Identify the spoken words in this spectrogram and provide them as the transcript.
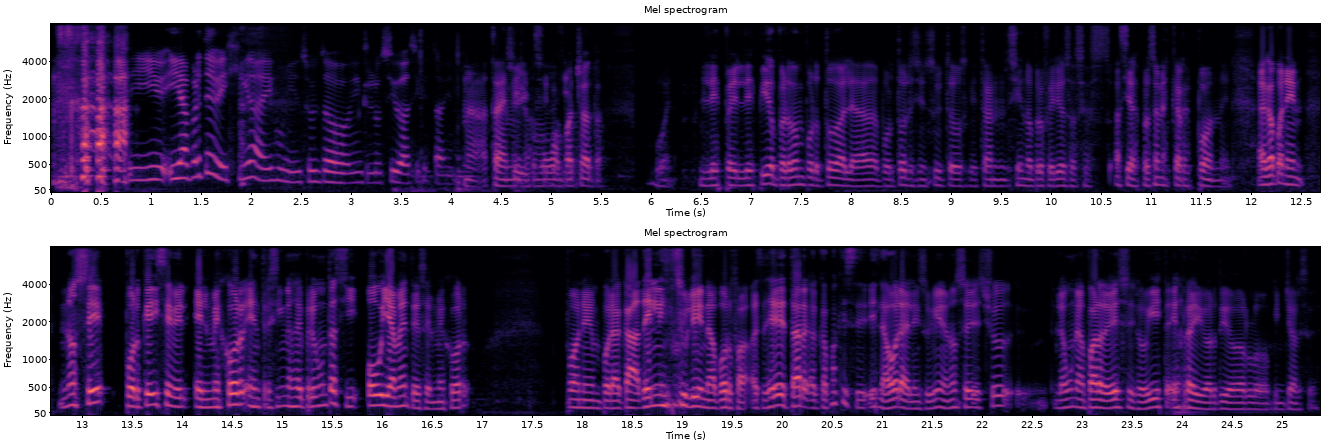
Y, y aparte vejiga es un insulto inclusivo, así que está bien. Nada, está de Sí, menos. como sí, Juan sí. Pachata. Bueno, les, pido perdón por toda la, por todos los insultos que están siendo proferidos hacia, hacia las personas que responden. Acá ponen, no sé por qué dice el, el mejor entre signos de preguntas y obviamente es el mejor. Ponen por acá, denle insulina, porfa. Se debe estar, capaz que se- es la hora de la insulina, no sé, yo la una par de veces lo vi, es re divertido verlo pincharse.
